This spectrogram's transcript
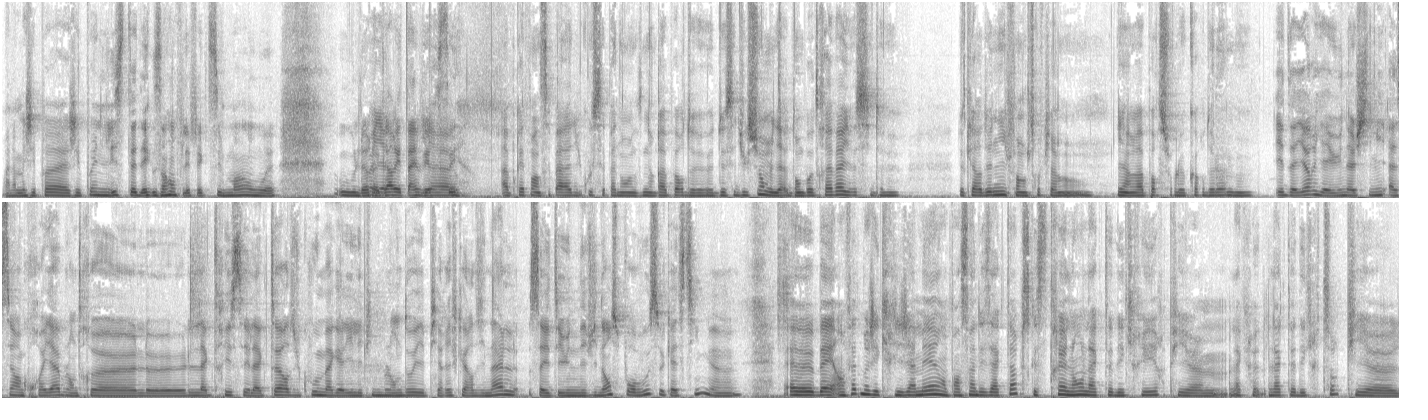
voilà, mais j'ai pas j'ai pas une liste d'exemples effectivement où où le ouais, regard a, est inversé. A, après, enfin c'est pas du coup c'est pas dans un rapport de, de séduction, mais il y a dans Beau Travail aussi de de Claire Denis. Enfin, je trouve qu'il y, y, a un rapport sur le corps de l'homme. Et d'ailleurs, il y a eu une alchimie assez incroyable entre euh, l'actrice et l'acteur, du coup, Magali Lépine-Blondeau et Pierre-Yves Cardinal. Ça a été une évidence pour vous, ce casting euh, ben, En fait, moi, j'écris jamais en pensant à des acteurs, parce que c'est très long, l'acte d'écrire, puis euh, l'acte d'écriture, puis euh,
